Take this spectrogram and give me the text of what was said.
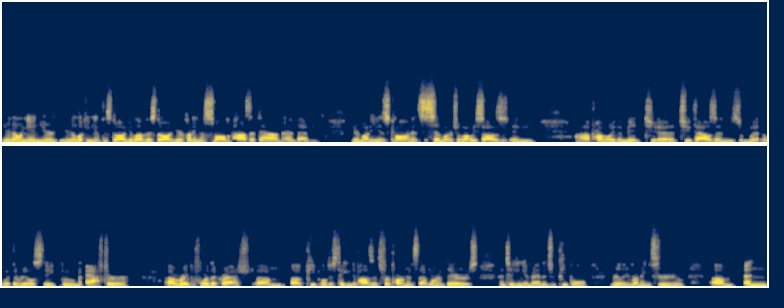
You're going in, you're you're looking at this dog, you love this dog, you're putting a small deposit down, and then your money is gone. It's similar to what we saw in uh, probably the mid uh, 2000s with the real estate boom after uh, right before the crash um, of people just taking deposits for apartments that weren't theirs and taking advantage of people really running through. Um, and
